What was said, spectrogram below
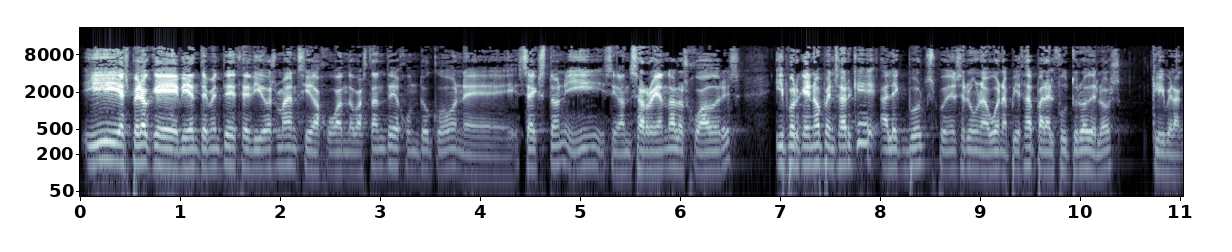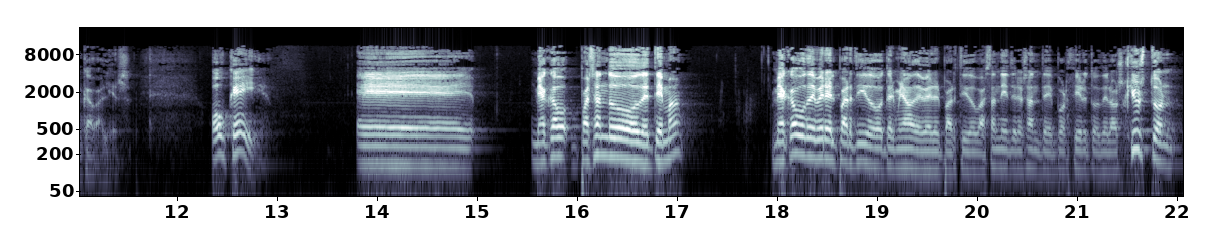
Y espero que, evidentemente, Cedi Osman siga jugando bastante junto con eh, Sexton y sigan desarrollando a los jugadores. Y por qué no pensar que Alec Burks puede ser una buena pieza para el futuro de los Cleveland Cavaliers. Ok. Eh, me acabo. Pasando de tema. Me acabo de ver el partido, terminado de ver el partido, bastante interesante, por cierto, de los Houston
